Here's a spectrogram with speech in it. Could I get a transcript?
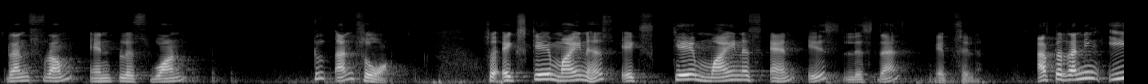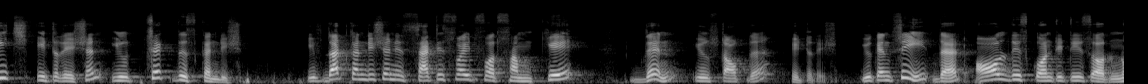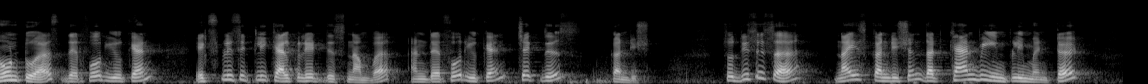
runs from n plus 1 to and so on. So, x k minus x k minus n is less than epsilon. After running each iteration you check this condition. If that condition is satisfied for some k then you stop the iteration. You can see that all these quantities are known to us therefore, you can explicitly calculate this number and therefore, you can check this condition. So, this is a nice condition that can be implemented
